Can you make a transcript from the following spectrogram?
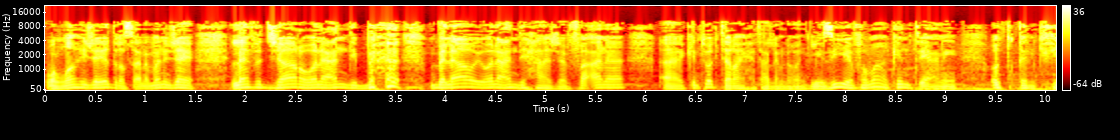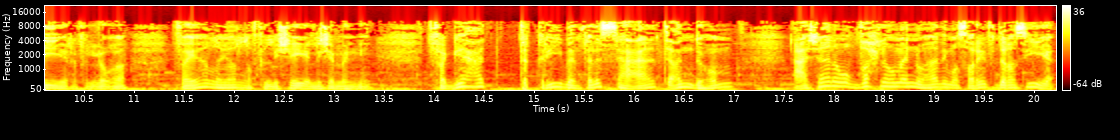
والله جاي أدرس أنا ماني جاي لا في تجارة ولا عندي بلاوي ولا عندي حاجة. فأنا آه، كنت وقتها رايح أتعلم لغة إنجليزية فما كنت يعني أتقن كثير في اللغة. فيلا يلا في اللي شيء اللي جملني. فقعدت تقريبا ثلاث ساعات عندهم عشان أوضح لهم إنه هذه مصاريف دراسية.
